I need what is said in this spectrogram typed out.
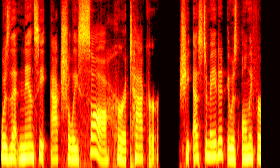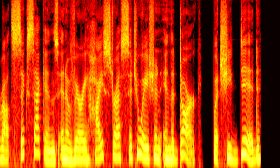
was that Nancy actually saw her attacker. She estimated it was only for about six seconds in a very high stress situation in the dark, but she did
